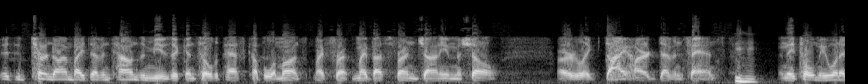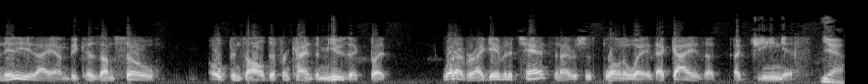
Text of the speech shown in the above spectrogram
it, it turned on by Devin Townsend music until the past couple of months. My friend, my best friend Johnny and Michelle are like diehard Devin fans, Mm-hmm. and they told me what an idiot I am because I'm so open to all different kinds of music. But whatever, I gave it a chance, and I was just blown away. That guy is a, a genius. Yeah.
